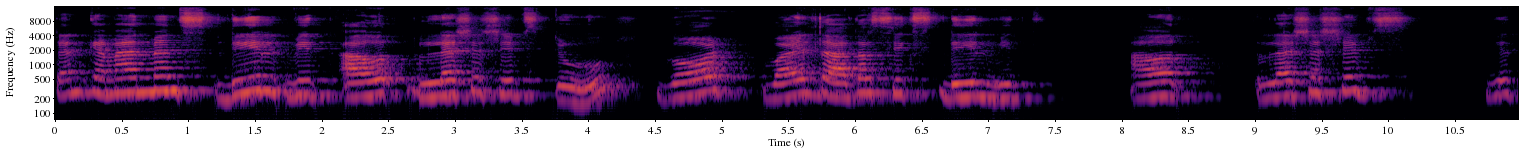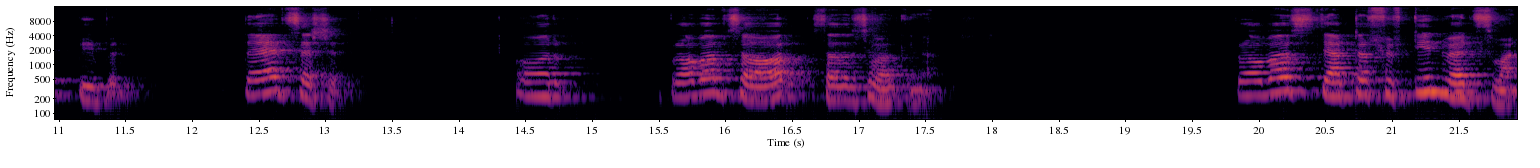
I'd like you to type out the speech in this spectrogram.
Ten Commandments deal with our relationships to God, while the other six deal with our relationships with people. Third session or Proverbs or സദൃശവാക്യങ്ങൾ Proverbs chapter fifteen verse one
